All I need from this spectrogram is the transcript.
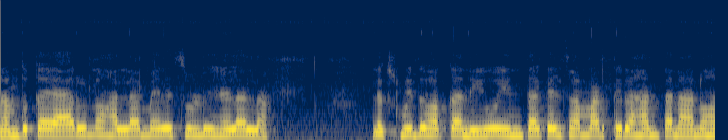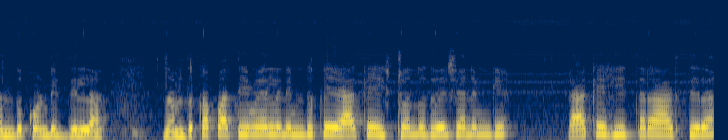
ನಮ್ದುಕ ಯಾರೂ ಹಲ್ಲ ಮೇಲೆ ಸುಳ್ಳು ಹೇಳಲ್ಲ. ಲಕ್ಷ್ಮೀದು ಅಕ್ಕ ನೀವು ಇಂಥ ಕೆಲಸ ಮಾಡ್ತೀರಾ ಅಂತ ನಾನು ಅಂದುಕೊಂಡಿದ್ದಿಲ್ಲ. ನಮ್ದುಕ ಪತಿ ಮೇಲೆ ನಿಮ್ದುಕ ಯಾಕೆ ಇಷ್ಟೊಂದು ದ್ವೇಷ ನಿಮಗೆ? ಯಾಕೆ ಈ ಥರ ಆಡ್ತೀರಾ?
